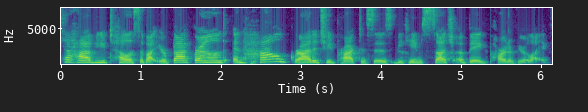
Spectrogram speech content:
to have you tell us about your background and how gratitude practices became such a big part of your life.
